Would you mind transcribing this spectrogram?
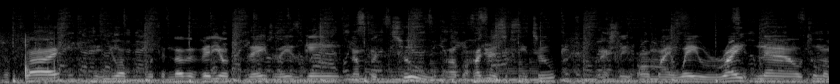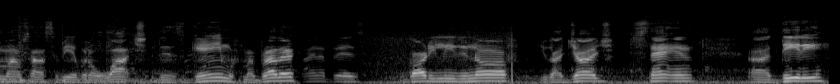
McFly, hitting you up with another video today. Today's game number two of 162. I'm actually on my way right now to my mom's house to be able to watch this game with my brother. Lineup is Gardy leading off, you got Judge, Stanton, uh, Didi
